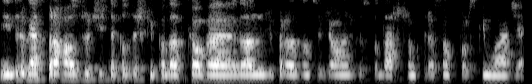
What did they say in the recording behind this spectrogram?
I druga sprawa, odrzucić te podwyżki podatkowe dla ludzi prowadzących działalność gospodarczą, które są w Polskim Ładzie.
